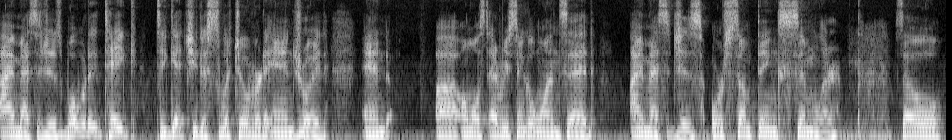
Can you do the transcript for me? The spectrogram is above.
iMessages. What would it take to get you to switch over to Android? And uh, almost every single one said iMessages or something similar. So,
